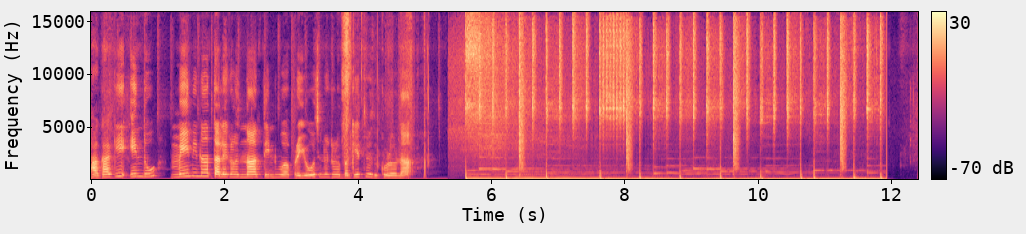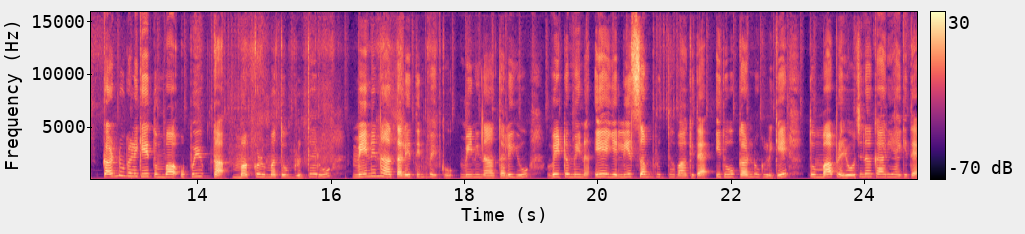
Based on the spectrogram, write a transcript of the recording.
ಹಾಗಾಗಿ ಇಂದು ಮೀನಿನ ತಲೆಗಳನ್ನು ತಿನ್ನುವ ಪ್ರಯೋಜನಗಳ ಬಗ್ಗೆ ತಿಳಿದುಕೊಳ್ಳೋಣ. ಕಣ್ಣುಗಳಿಗೆ ತುಂಬ ಉಪಯುಕ್ತ ಮಕ್ಕಳು ಮತ್ತು ವೃದ್ಧರು ಮೀನಿನ ತಲೆ ತಿನ್ನಬೇಕು ಮೀನಿನ ತಲೆಯು ವಿಟಮಿನ್ ಎ ಯಲ್ಲಿ ಸಮೃದ್ಧವಾಗಿದೆ. ಇದು ಕಣ್ಣುಗಳಿಗೆ ತುಂಬ ಪ್ರಯೋಜನಕಾರಿಯಾಗಿದೆ.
